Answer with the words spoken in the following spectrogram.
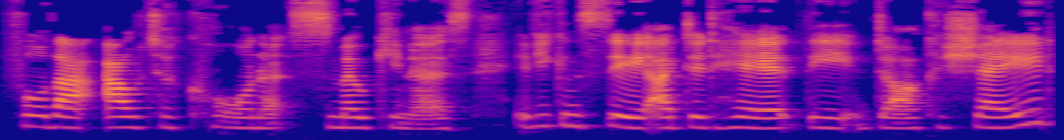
for that outer corner smokiness. If you can see, I did here the darker shade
